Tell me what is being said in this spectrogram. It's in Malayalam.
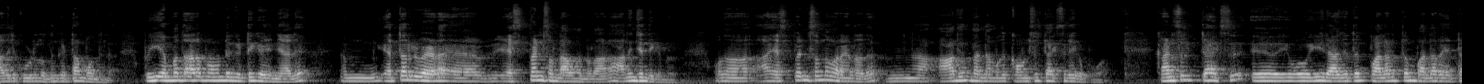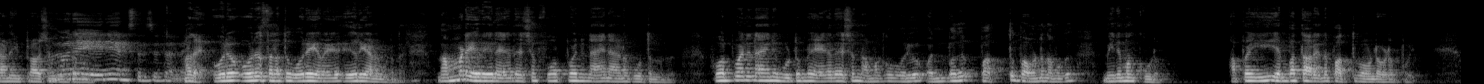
അതിൽ കൂടുതലൊന്നും കിട്ടാൻ പോകുന്നില്ല. അപ്പോൾ ഈ എൺപത്താറ് പൗണ്ട് കിട്ടിക്കഴിഞ്ഞാൽ എത്ര രൂപയുടെ എക്സ്പെൻസ് ഉണ്ടാവും എന്നുള്ളതാണ് ആദ്യം ചിന്തിക്കുന്നത്. എക്സ്പെൻസ് എന്ന് പറയുന്നത് ആദ്യം തന്നെ നമുക്ക് കൗൺസിൽ ടാക്സിലേക്ക് പോകാം കൗൺസിൽ ടാക്സ് ഈ രാജ്യത്ത് പലയിടത്തും പല റേറ്റാണ് ഈ പ്രാവശ്യം കൂട്ടുന്നത് അതെ ഓരോ ഓരോ സ്ഥലത്ത് ഓരോ ഏറിയാണ് കൂട്ടുന്നത് നമ്മുടെ ഏരിയയിൽ ഏകദേശം ഫോർ പോയിന്റ് നയൻ ആണ് കൂട്ടുന്നത്. ഫോർ പോയിന്റ് നയൻ കൂട്ടുമ്പോൾ ഏകദേശം നമുക്ക് ഒരു ഒൻപത് പത്ത് പൗണ്ട് നമുക്ക് മിനിമം കൂടും. അപ്പോൾ ഈ എൺപത്താറിൽ നിന്ന് പത്ത് പൗണ്ട് അവിടെ പോയി.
